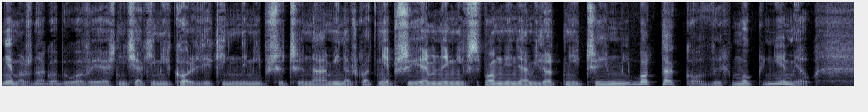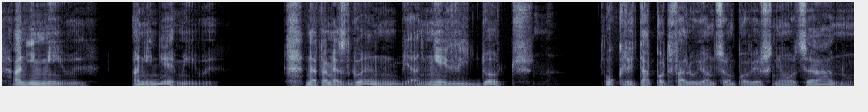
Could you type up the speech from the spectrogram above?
Nie można go było wyjaśnić jakimikolwiek innymi przyczynami, na przykład nieprzyjemnymi wspomnieniami lotniczymi, bo takowych Mok nie miał, ani miłych, ani niemiłych. Natomiast głębia niewidoczna, ukryta pod falującą powierzchnią oceanu,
